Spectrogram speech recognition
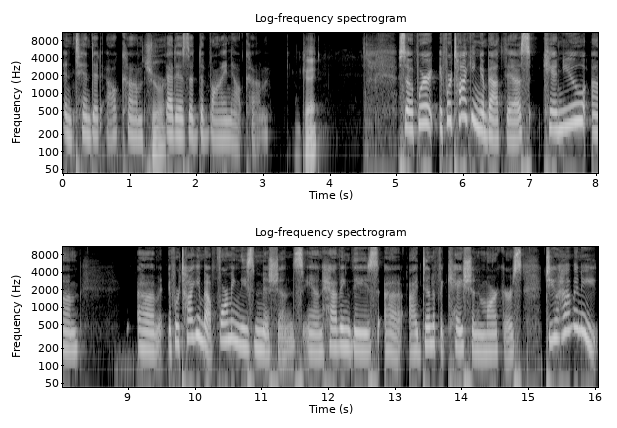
intended outcome sure. that is a divine outcome. Okay. So if we're if we're talking about this, can you? Um, um, if we're talking about forming these missions and having these uh, identification markers, do you have any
